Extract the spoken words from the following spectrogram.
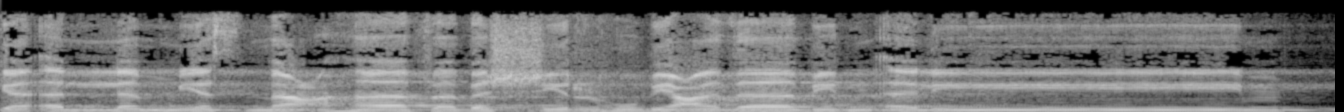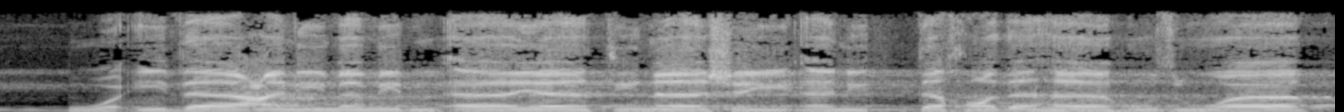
كأن لم يسمعها فبشره بعذاب أليم. وإذا علم من آياتنا شيئا اتخذها هزواً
